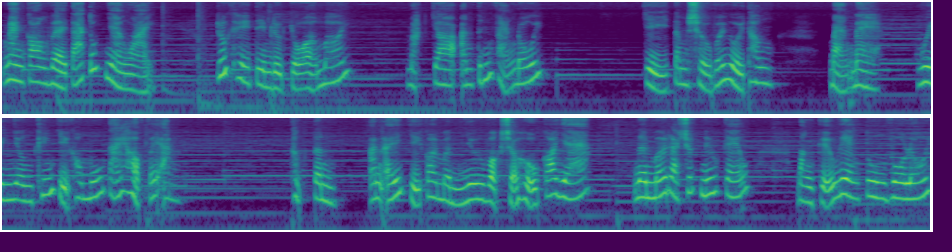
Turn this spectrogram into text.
mang con về tá túc nhà ngoại. Trước khi tìm được chỗ ở mới, mặc cho anh tính phản đối. Chị tâm sự với người thân, bạn bè nguyên nhân khiến chị không muốn tái hợp với anh. Thực tình, anh ấy chỉ coi mình như vật sở hữu có giá, nên mới ra sức níu kéo, bằng kiểu ghen tuông vô lối.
